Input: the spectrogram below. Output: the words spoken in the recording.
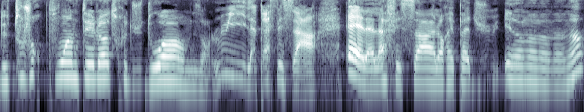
De toujours pointer l'autre du doigt en disant lui, il a pas fait ça, elle, elle a fait ça, elle aurait pas dû, et non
